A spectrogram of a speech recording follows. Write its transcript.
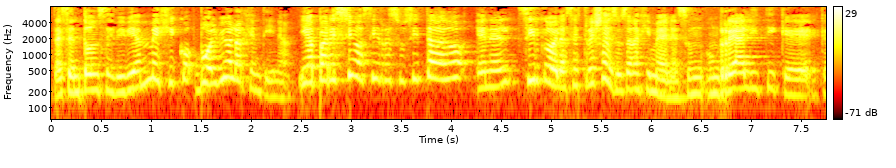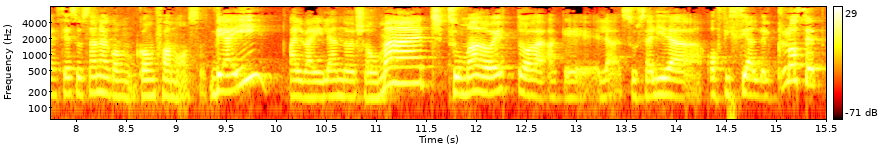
hasta ese entonces vivía en México, volvió a la Argentina y apareció así resucitado en el Circo de las Estrellas de Susana Jiménez, un, reality que, que hacía Susana con, con famosos. De ahí al bailando de Showmatch, sumado esto a, a que la- su salida oficial del closet,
